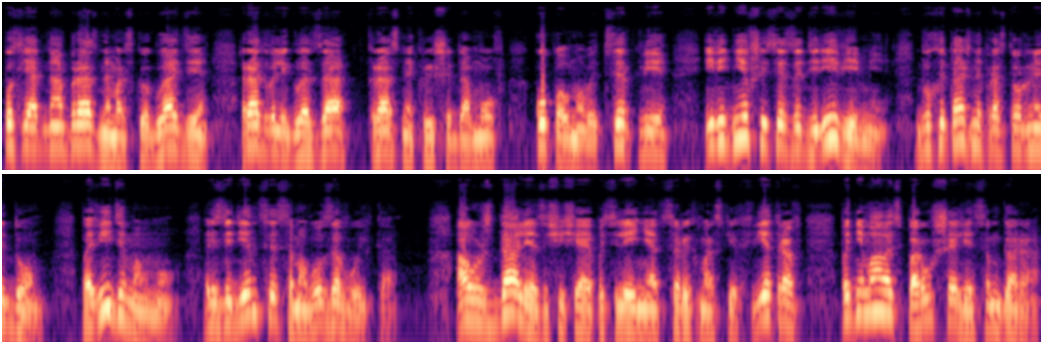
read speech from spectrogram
После однообразной морской глади радовали глаза красной крыши домов, купол новой церкви и видневшийся за деревьями двухэтажный просторный дом, по-видимому, резиденция самого Завойка. А уж далее, защищая поселение от сырых морских ветров, поднималась поросшая лесом гора.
